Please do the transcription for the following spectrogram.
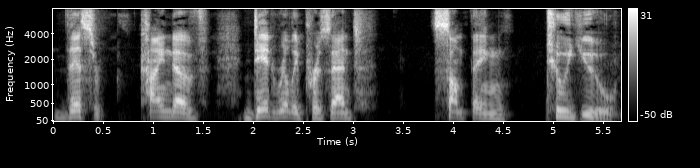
this kind of did really present something to you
